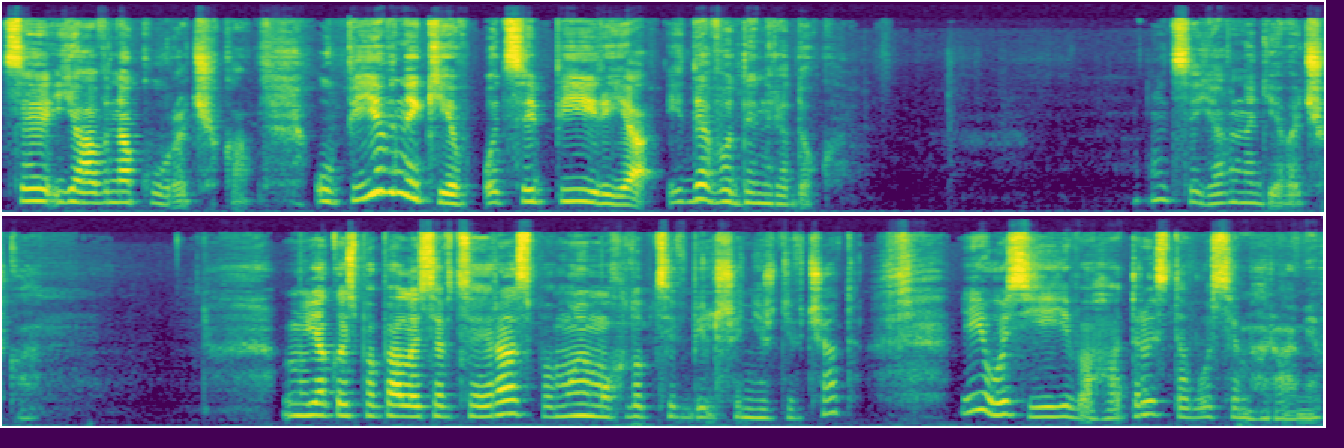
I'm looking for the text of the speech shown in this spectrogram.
Це явна курочка. У півників оце пір'я іде в один рядок. Це явна дівчинка. Ну, якось попалося в цей раз, по-моєму, хлопців більше, ніж дівчат. І ось її вага 308 грамів.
